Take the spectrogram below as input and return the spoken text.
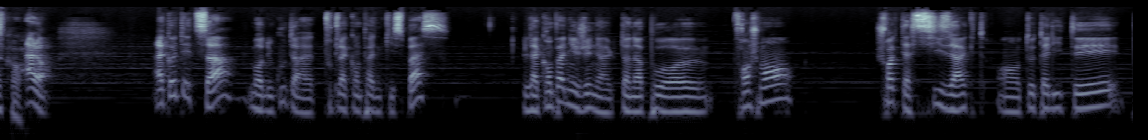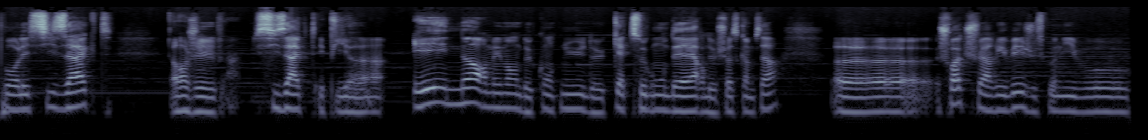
D'accord. Alors, à côté de ça, bon, du coup, tu as toute la campagne qui se passe. La campagne est géniale. Tu en as pour. franchement, je crois que tu as 6 actes en totalité. Pour les 6 actes, alors j'ai 6 actes et puis euh, énormément de contenu, de quêtes secondaires, de choses comme ça. Euh, je crois que je suis arrivé jusqu'au niveau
